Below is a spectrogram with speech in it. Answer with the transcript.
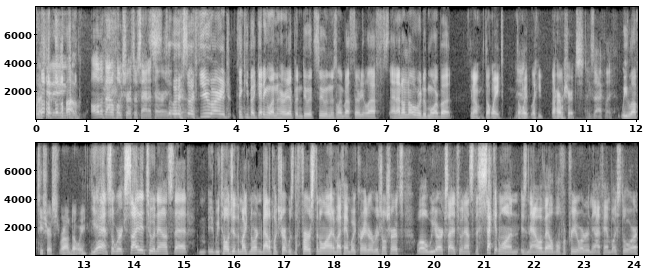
we're kidding. All the Battle Pug shirts are sanitary. So, so if you are thinking about getting one, hurry up and do it soon. There's only about 30 left, and I don't know if we'll do more, but you know, don't wait. Don't Yeah. wait like the Herm shirts. Exactly. We love T-shirts, Ron, don't we? Yeah, and so we're excited to announce that we told you the Mike Norton Battle Pug shirt was the first in a line of iFanboy Creator original shirts. Well, we are excited to announce the second one is now available for pre-order in the iFanboy store.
